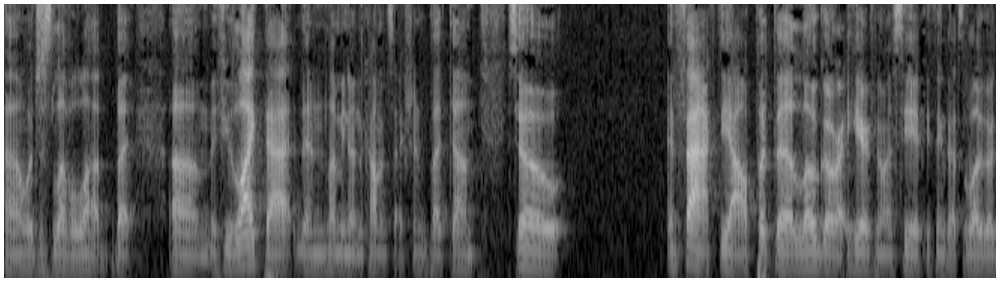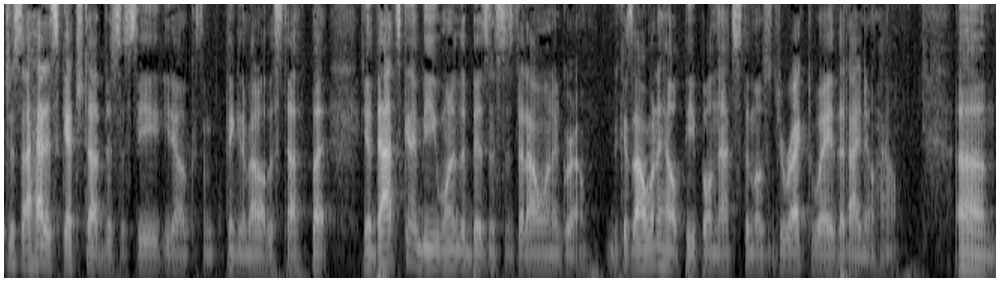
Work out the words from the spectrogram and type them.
uh, we'll just level up but um, if you like that then let me know in the comment section. But um, so in fact, yeah, I'll put the logo right here if you want to see it, if you think that's a logo. Just I had it sketched up just to see, you know, because I'm thinking about all this stuff. But you know, that's going to be one of the businesses that I want to grow because I want to help people, and that's the most direct way that I know how. Um,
